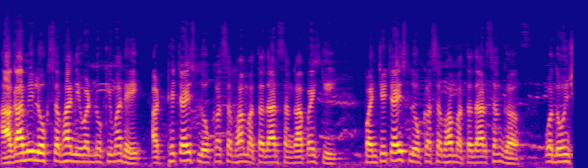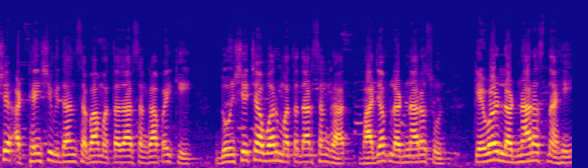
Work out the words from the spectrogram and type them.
आगामी लोकसभा निवडणुकीमध्ये अठ्ठेचाळीस लोकसभा मतदारसंघापैकी पंचेचाळीस लोकसभा मतदारसंघ व दोनशे अठ्ठ्याऐंशी विधानसभा मतदारसंघापैकी दोनशेच्या वर मतदारसंघात भाजप लढणार असून केवळ लढणारच नाही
